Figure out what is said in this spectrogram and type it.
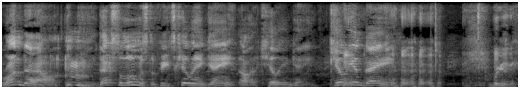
Rundown: Dexter Lumis defeats Killian Gain. Uh, Killian Gain. Killian Dain. He need,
